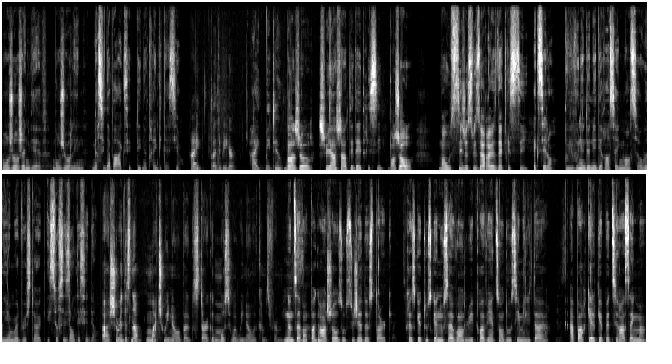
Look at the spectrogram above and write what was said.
Bonjour Geneviève, bonjour Lynn. Merci d'avoir accepté notre invitation. Hi, glad to be here. Hi, me too. Bonjour, je suis enchantée d'être ici. Bonjour. Moi aussi, je suis heureuse d'être ici. Excellent. Pouvez-vous nous donner des renseignements sur William Redver Stark et sur ses antécédents? Uh, sure, there's not much we know about Stark. Most of what we know comes from. Nous ne savons pas grand-chose au sujet de Stark. Presque tout ce que nous savons de lui provient de son dossier militaire, à part quelques petits renseignements.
